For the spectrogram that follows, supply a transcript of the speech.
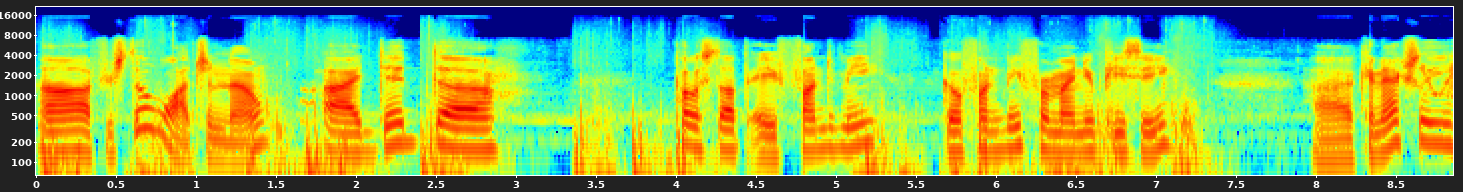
Uh, if you're still watching though, I did uh, post up a fund me, GoFundMe for my new PC. Uh, can actually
